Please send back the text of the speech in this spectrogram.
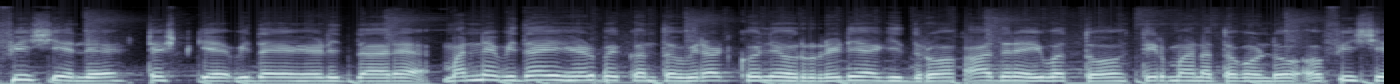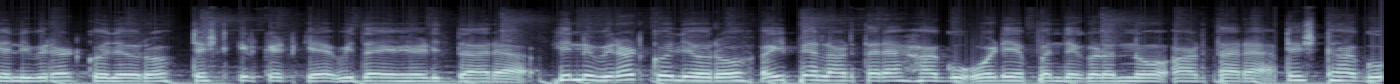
ಅಫಿಷಿಯಲಿ ಟೆಸ್ಟ್ಗೆ ವಿದಾಯ ಹೇಳಿದ್ದಾರೆ. ಮೊನ್ನೆ ವಿದಾಯ ಹೇಳಬೇಕಂತ ವಿರಾಟ್ ಕೊಹ್ಲಿ ಅವರು ರೆಡಿ ಆಗಿದ್ರು. ಆದ್ರೆ ಇವತ್ತು ತೀರ್ಮಾನ ತಗೊಂಡು ಅಫಿಷಿಯಲಿ ವಿರಾಟ್ ಕೊಹ್ಲಿ ಅವರು ಟೆಸ್ಟ್ ಕ್ರಿಕೆಟ್ಗೆ ವಿದಾಯ ಹೇಳಿದ್ದಾರೆ. ಇನ್ನು ವಿರಾಟ್ ಕೊಹ್ಲಿ ಅವರು ಐಪಿಎಲ್ ಆಡ್ತಾರೆ ಹಾಗೂ ಓಡಿಎ ಪಂದ್ಯಗಳನ್ನು ಆಡ್ತಾರೆ. ಟೆಸ್ಟ್ ಹಾಗೂ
